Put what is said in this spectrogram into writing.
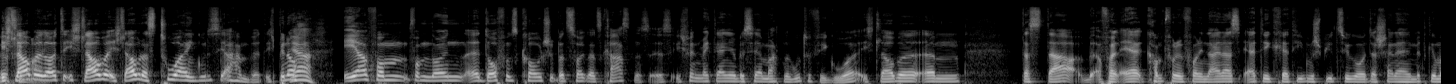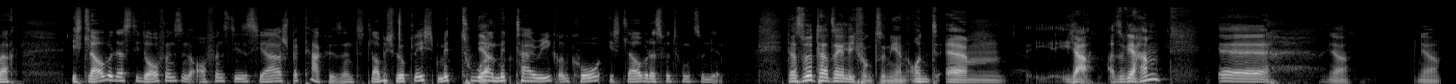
ich glaube, gemein. Leute, ich glaube, ich glaube, dass Tua ein gutes Jahr haben wird. Ich bin auch Ja. eher vom, vom neuen äh, Dolphins-Coach überzeugt, als Carsten es ist. Ich finde, McDaniel bisher macht eine gute Figur. Ich glaube, ähm, dass da, vor allem er kommt von den 49ers, er hat die kreativen Spielzüge unter Shanahan mitgemacht. Ich glaube, dass die Dolphins in Offense dieses Jahr Spektakel sind. Glaube ich wirklich. Mit Tua, Ja. mit Tyreek und Co. Ich glaube, das wird funktionieren. Das wird tatsächlich funktionieren. Und ähm, ja, also wir haben, äh, ja, ja.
